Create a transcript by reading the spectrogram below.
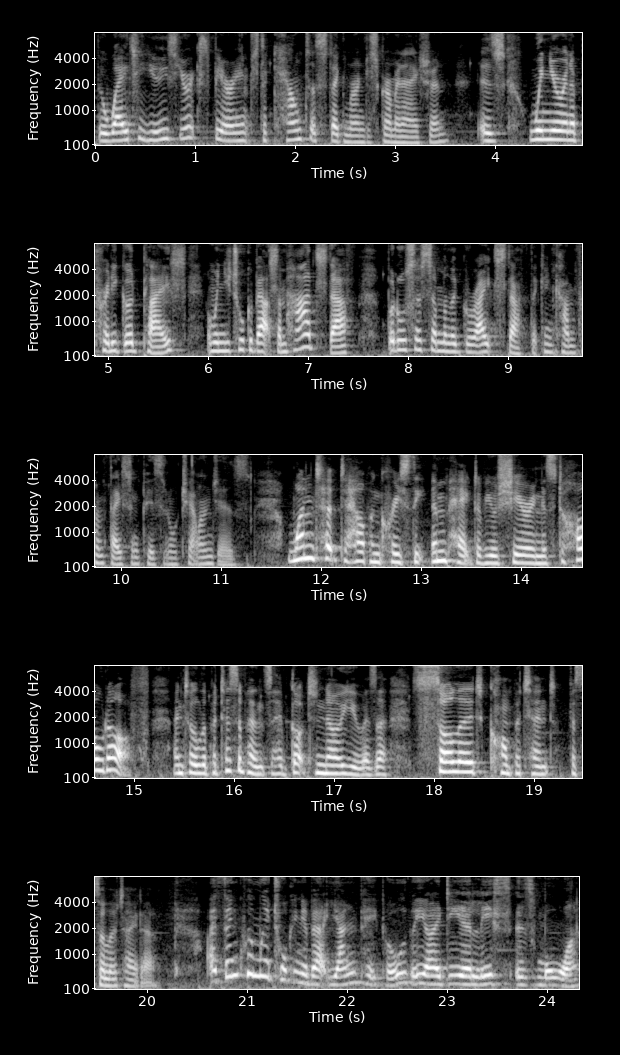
the way to use your experience to counter stigma and discrimination is when you're in a pretty good place and when you talk about some hard stuff, but also some of the great stuff that can come from facing personal challenges. One tip to help increase the impact of your sharing is to hold off until the participants have got to know you as a solid, competent facilitator. I think when we're talking about young people, the idea less is more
